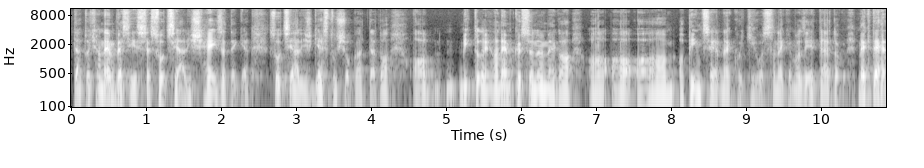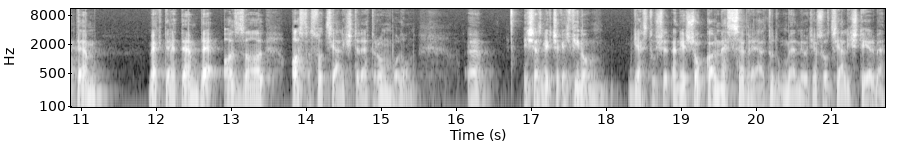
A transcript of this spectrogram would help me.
Tehát, hogyha nem vesz észre szociális helyzeteket, szociális gesztusokat, tehát a, a mit tudom én, ha nem köszönöm meg a, a, a, a, a pincérnek, hogy kihozta nekem az ételt, megtehetem, megtehetem, de azzal azt a szociális teret rombolom. És ez még csak egy finom gesztus, ennél sokkal messzebbre el tudunk menni, hogyha a szociális térben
